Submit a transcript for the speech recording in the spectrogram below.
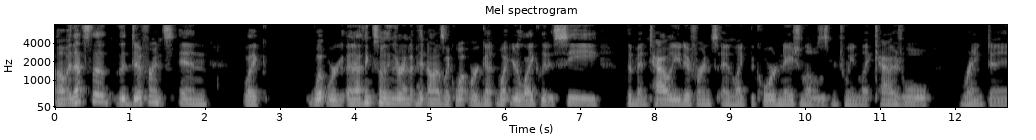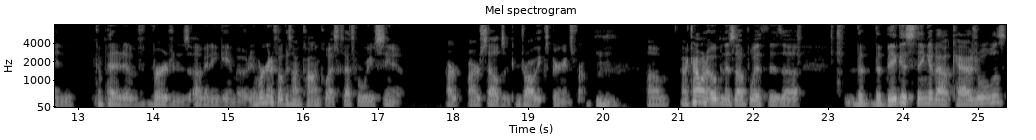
Um, and that's the the difference in like what we're and I think some of the things we're gonna end up hitting on is like what we're gonna what you're likely to see, the mentality difference, and like the coordination levels between like casual, ranked, and competitive versions of any game mode. And we're gonna focus on conquest because that's where we've seen it our, ourselves and can draw the experience from. Mhm. Um, and I kind of want to open this up with is uh the the biggest thing about casuals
